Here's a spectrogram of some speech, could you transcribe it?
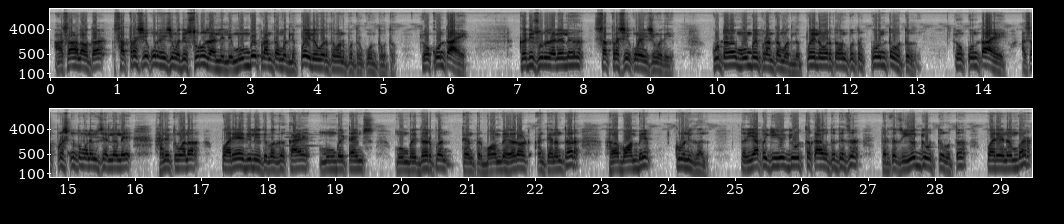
असा आला होता सतराशे एकोणऐंशीमध्ये सुरू झालेले मुंबई प्रांतामधले पहिले वर्तमानपत्र कोणतं होतं? किंवा कोणतं आहे? कधी सुरू झालेलं? सतराशे एकोणऐंशीमध्ये कुठं? मुंबई प्रांतामधलं. पहिलं वर्तमानपत्र कोणतं होतं? किंवा कोणतं आहे? असा प्रश्न तुम्हाला विचारलेला आहे. आणि तुम्हाला पर्याय दिले होते बघा. काय? मुंबई टाइम्स मुंबई दर्पण त्यानंतर बॉम्बे हेरॉड आणि त्यानंतर ह बॉम्बे क्रोनिकल. तर यापैकी योग्य उत्तर काय होतं त्याचं? तर त्याचं योग्य उत्तर होतं पर्याय नंबर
